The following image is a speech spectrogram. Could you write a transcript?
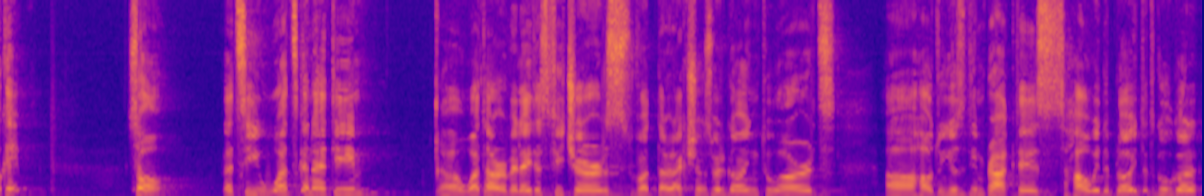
okay, so let's see what's Ganeti, uh, what are the latest features, what directions we're going towards, uh, how to use it in practice, how we deploy it at Google.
